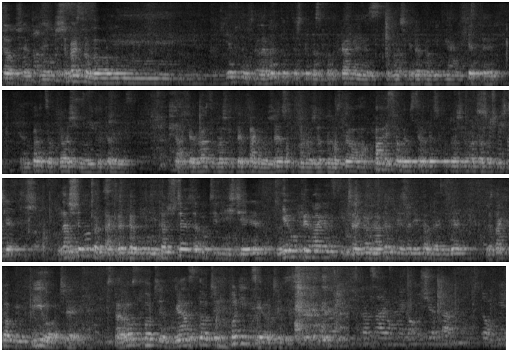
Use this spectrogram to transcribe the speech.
Dobrze, proszę Państwa, bo jednym z elementów też tego spotkania jest właśnie robienie ankiety. Ja bym bardzo prosił tutaj, tak, ja bardzo prosił tutaj Panią Rzecznik, może żeby rozdała, a Państwa bym serdecznie prosił o to, żebyście na szybko tak wypełnili, to szczerze oczywiście, nie ukrywając niczego, nawet jeżeli to będzie, że tak powiem, biło, czy w czy w miasto, czy w policję oczywiście. zwracają mego osiedla do mnie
